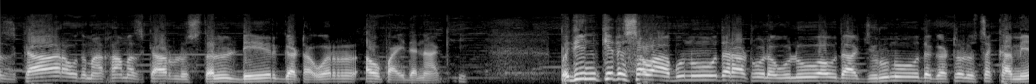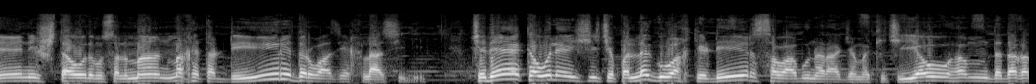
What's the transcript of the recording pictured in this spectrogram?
اذکار او د ماښام اذکار لوستل ډیر ګټور او پایدناک دي په دین کې د ثوابونو د راټولولو او د اجرونو د ګټلو څه کمی نشته او د مسلمان مخې ته ډېرې دروازې خلاصې دي چې دی کولی شي چې په لږ وخت کې ډېر ثوابونه راجمع کړي چې یو هم د دغه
